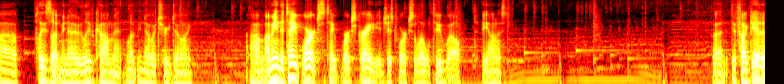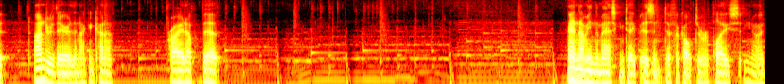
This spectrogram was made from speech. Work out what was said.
uh, please let me know. Leave a comment. Let me know what you're doing. Um, I mean, the tape works. The tape works great. It just works a little too well, to be honest. But if I get it under there, then I can kind of pry it up a bit. And I mean, the masking tape isn't difficult to replace. You know,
